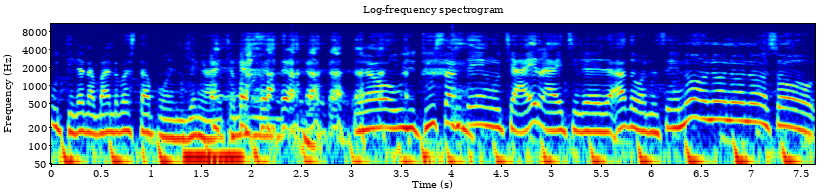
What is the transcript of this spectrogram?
udila nabantu abastubborn njengathi you know you do something uthi hayi right le the other one will say no no no no. So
